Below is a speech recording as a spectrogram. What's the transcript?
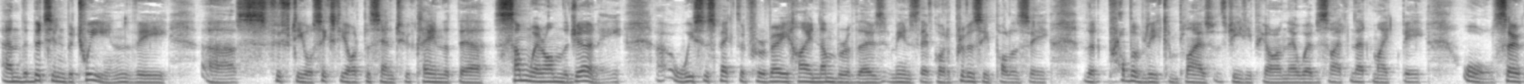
And the bit in between, the uh, 50 or 60 odd percent who claim that they're somewhere on the journey, uh, we suspect that for a very high number of those, it means they've got a privacy policy that probably complies with GDPR on their website, and that might be all. So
